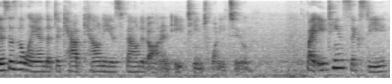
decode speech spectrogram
This is the land that DeKalb County is founded on in 1822. By 1860,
